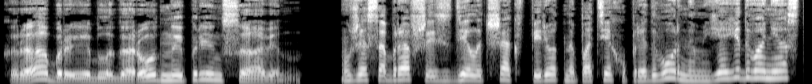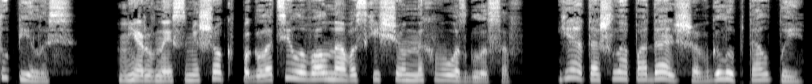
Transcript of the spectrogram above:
храбрый и благородный принц Авен». Уже собравшись сделать шаг вперед на потеху придворным, я едва не оступилась. Нервный смешок поглотила волна восхищенных возгласов. Я отошла подальше, вглубь толпы.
